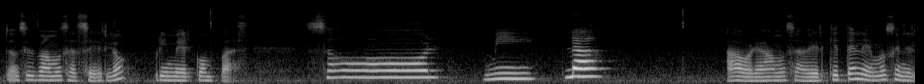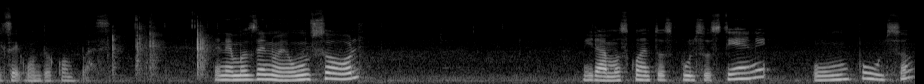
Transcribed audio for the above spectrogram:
Entonces vamos a hacerlo. Primer compás. Sol, mi, la. Ahora vamos a ver qué tenemos en el segundo compás. Tenemos de nuevo un sol. Miramos cuántos pulsos tiene un pulso,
